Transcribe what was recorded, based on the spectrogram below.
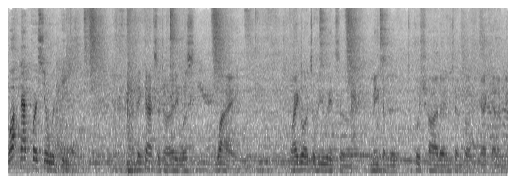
what that question would be? I think I asked it already. Was why? Why go out of your way to make a book to push harder in terms of academy?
